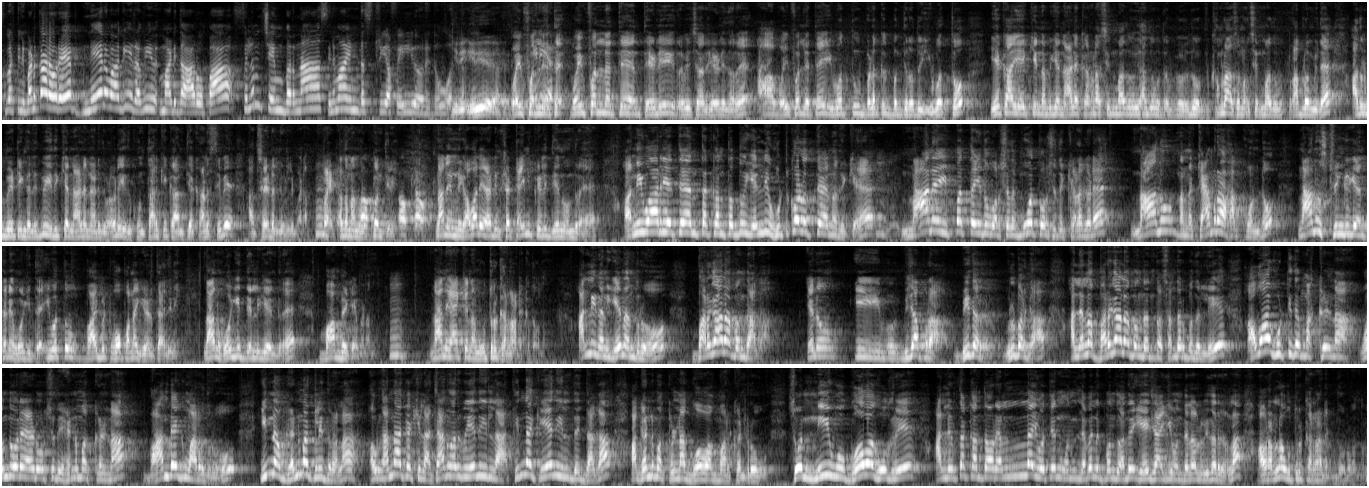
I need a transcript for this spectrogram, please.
ವಾಪಸ್ ಬರ್ತೀನಿ. ಬಣಕಾರ್ ಅವರೇ ನೇರವಾಗಿ ರವಿ ಮಾಡಿದ ಆರೋಪ ಫಿಲ್ಮ್ ಚೇಂಬರ್ನ ಸಿನಿಮಾ ಇಂಡಸ್ಟ್ರಿಯ ಫೇಲ್ಯೂರ್ ಇದು ವೈಫಲ್ಯತೆ ವೈಫಲ್ಯತೆ ಅಂತ ಹೇಳಿ ರವಿ ಸರ್ ಹೇಳಿದ್ದಾರೆ. ಆ ವೈಫಲ್ಯತೆ ಇವತ್ತು ಬೆಳಕಿಗೆ ಬಂದಿರೋದು ಇವತ್ತು. ಏಕಾಏಕಿ ನಮಗೆ ನಾಳೆ ಕನ್ನಡ ಸಿನಿಮಾದು ಅದು ಇದು ಕಮಲಾಸನ್ ಅವ್ರ ಸಿನಿಮಾದು ಪ್ರಾಬ್ಲಮ್ ಇದೆ. ಅದ್ರ ಮೀಟಿಂಗಲ್ಲಿ ಇದ್ವಿ. ಇದಕ್ಕೆ ನಾಳೆ ನಾಡಿದ ಒಳಗಡೆ ಇದಕ್ಕೊಂದು ತಾರ್ಕಿಕ ಅಂತ್ಯ ಕಾಣಿಸ್ತೀವಿ. ಅದು ಸೈಡಲ್ಲಿ ಇರಲಿ ಮೇಡಮ್ ರೈಟ್ ಅದನ್ನು ನಾನು ಒಪ್ಕೊಂತೀನಿ. ನಾನು ನಿಮಗೆ ಅವಾಗ ಎರಡು ನಿಮಿಷ ಟೈಮ್ ಕೇಳಿದ್ದೇನು ಅಂದರೆ ಅನಿವಾರ್ಯತೆ ಅಂತಕ್ಕಂಥದ್ದು ಎಲ್ಲಿ ಹುಟ್ಕೊಳ್ಳುತ್ತೆ ಅನ್ನೋದಕ್ಕೆ ನಾನೇ ಇಪ್ಪತ್ತೈದು ವರ್ಷದ, ಮೂವತ್ತು ವರ್ಷದ ಕೆಳಗಡೆ ನಾನು ನನ್ನ ಕ್ಯಾಮ್ರಾ ಹಾಕ್ಕೊಂಡು ನಾನು ಸ್ಟ್ರಿಂಗ್ಗೆ ಅಂತಲೇ ಹೋಗಿದ್ದೆ. ಇವತ್ತು ಬಾಯ್ಬಿಟ್ಟು ಓಪನ್ ಆಗಿ ಹೇಳ್ತಾ ಇದ್ದೀನಿ. ನಾನು ಹೋಗಿದ್ದು ಎಲ್ಲಿಗೆ ಅಂದರೆ ಬಾಂಬೆಗೆ ಮೇಡಮ್ ನಾನು ಯಾಕೆ, ನಾನು ಉತ್ತರ ಕರ್ನಾಟಕದವನು. ಅಲ್ಲಿ ನನಗೇನಂದರು, ಬರಗಾಲ ಬಂದಾಗ, ಏನು? ಈ ಬಿಜಾಪುರ, ಬೀದರ್, ಗುಲ್ಬರ್ಗ ಅಲ್ಲೆಲ್ಲ ಬರಗಾಲ ಬಂದಂಥ ಸಂದರ್ಭದಲ್ಲಿ ಅವಾಗ ಹುಟ್ಟಿದ ಮಕ್ಕಳನ್ನ, ಒಂದೂವರೆ, ಎರಡು ವರ್ಷದ ಹೆಣ್ಣು ಮಕ್ಕಳನ್ನ ಬಾಂಬೆಗೆ ಮಾರಿದ್ರು. ಇನ್ನು ಗಂಡು ಮಕ್ಕಳಿದ್ರಲ್ಲ ಅವ್ರಿಗೆ ಅನ್ನ ಹಾಕಕ್ಕಿಲ್ಲ ಜಾನುವಾರಿಗೂ ಏನೂ ಇಲ್ಲ ತಿನ್ನಕ್ಕೆ ಏನು ಇಲ್ಲದಿದ್ದಾಗ ಆ ಗಂಡು ಮಕ್ಕಳನ್ನ ಗೋವಾಗ ಮಾರ್ಕೊಂಡ್ರು. ಸೊ ನೀವು ಗೋವಾಗೆ ಹೋಗ್ರಿ, ಅಲ್ಲಿರ್ತಕ್ಕಂಥವ್ರೆಲ್ಲ ಇವತ್ತೇನು ಒಂದು ಲೆವೆಲ್ಗೆ ಬಂದು, ಅಂದರೆ ಏಜ್ ಆಗಿ ಒಂದೆಲ್ಲ ಇದಾರಲ್ಲ, ಅವರೆಲ್ಲ ಉತ್ತರ ಕರ್ನಾಟಕದವರು ಅಂದರು.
